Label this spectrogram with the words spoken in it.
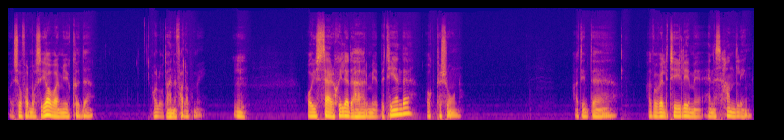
Och I så fall måste jag vara en mjuk kudde och låta henne falla på mig. Mm. Och just särskilja det här med beteende och person. Att inte att vara väldigt tydlig med hennes handling.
